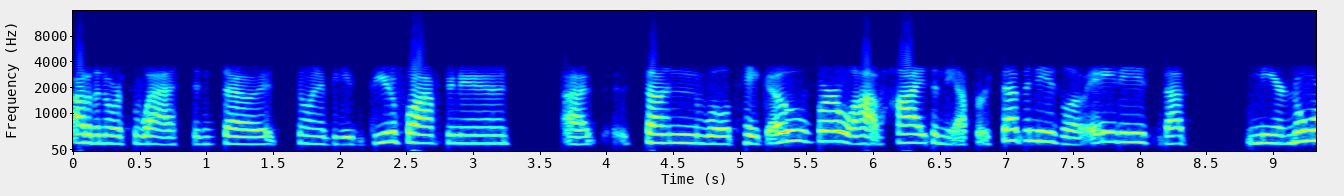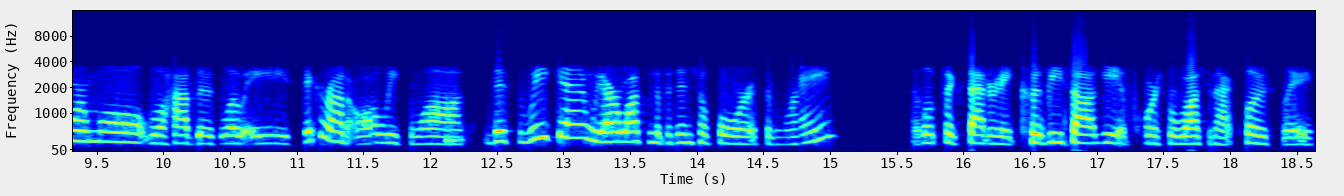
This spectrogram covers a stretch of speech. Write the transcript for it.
out of the northwest, and so it's going to be a beautiful afternoon. Uh, sun will take over. We'll have highs in the upper 70s, low 80s. That's near normal. We'll have those low 80s. Stick around all week long. This weekend, we are watching the potential for some rain. It looks like Saturday could be soggy. Of course, we're watching that closely.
